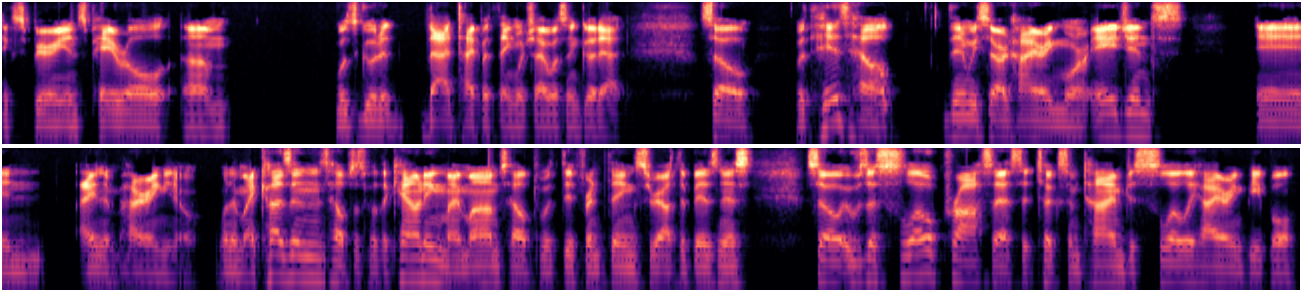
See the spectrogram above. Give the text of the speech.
experience, payroll, um, was good at that type of thing, which I wasn't good at. So with his help, then we started hiring more agents, and I ended up hiring, you know, one of my cousins helps us with accounting. My mom's helped with different things throughout the business. So it was a slow process. It took some time, just slowly hiring people.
